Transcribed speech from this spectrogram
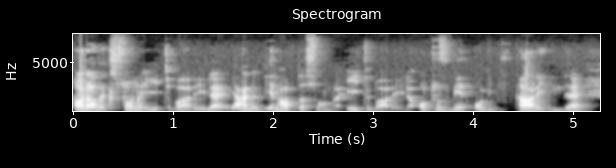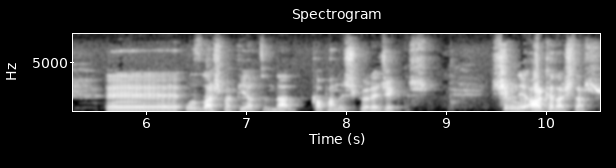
Aralık sonu itibariyle yani bir hafta sonra itibariyle 31-12 tarihinde e, uzlaşma fiyatından kapanış görecektir. Şimdi arkadaşlar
